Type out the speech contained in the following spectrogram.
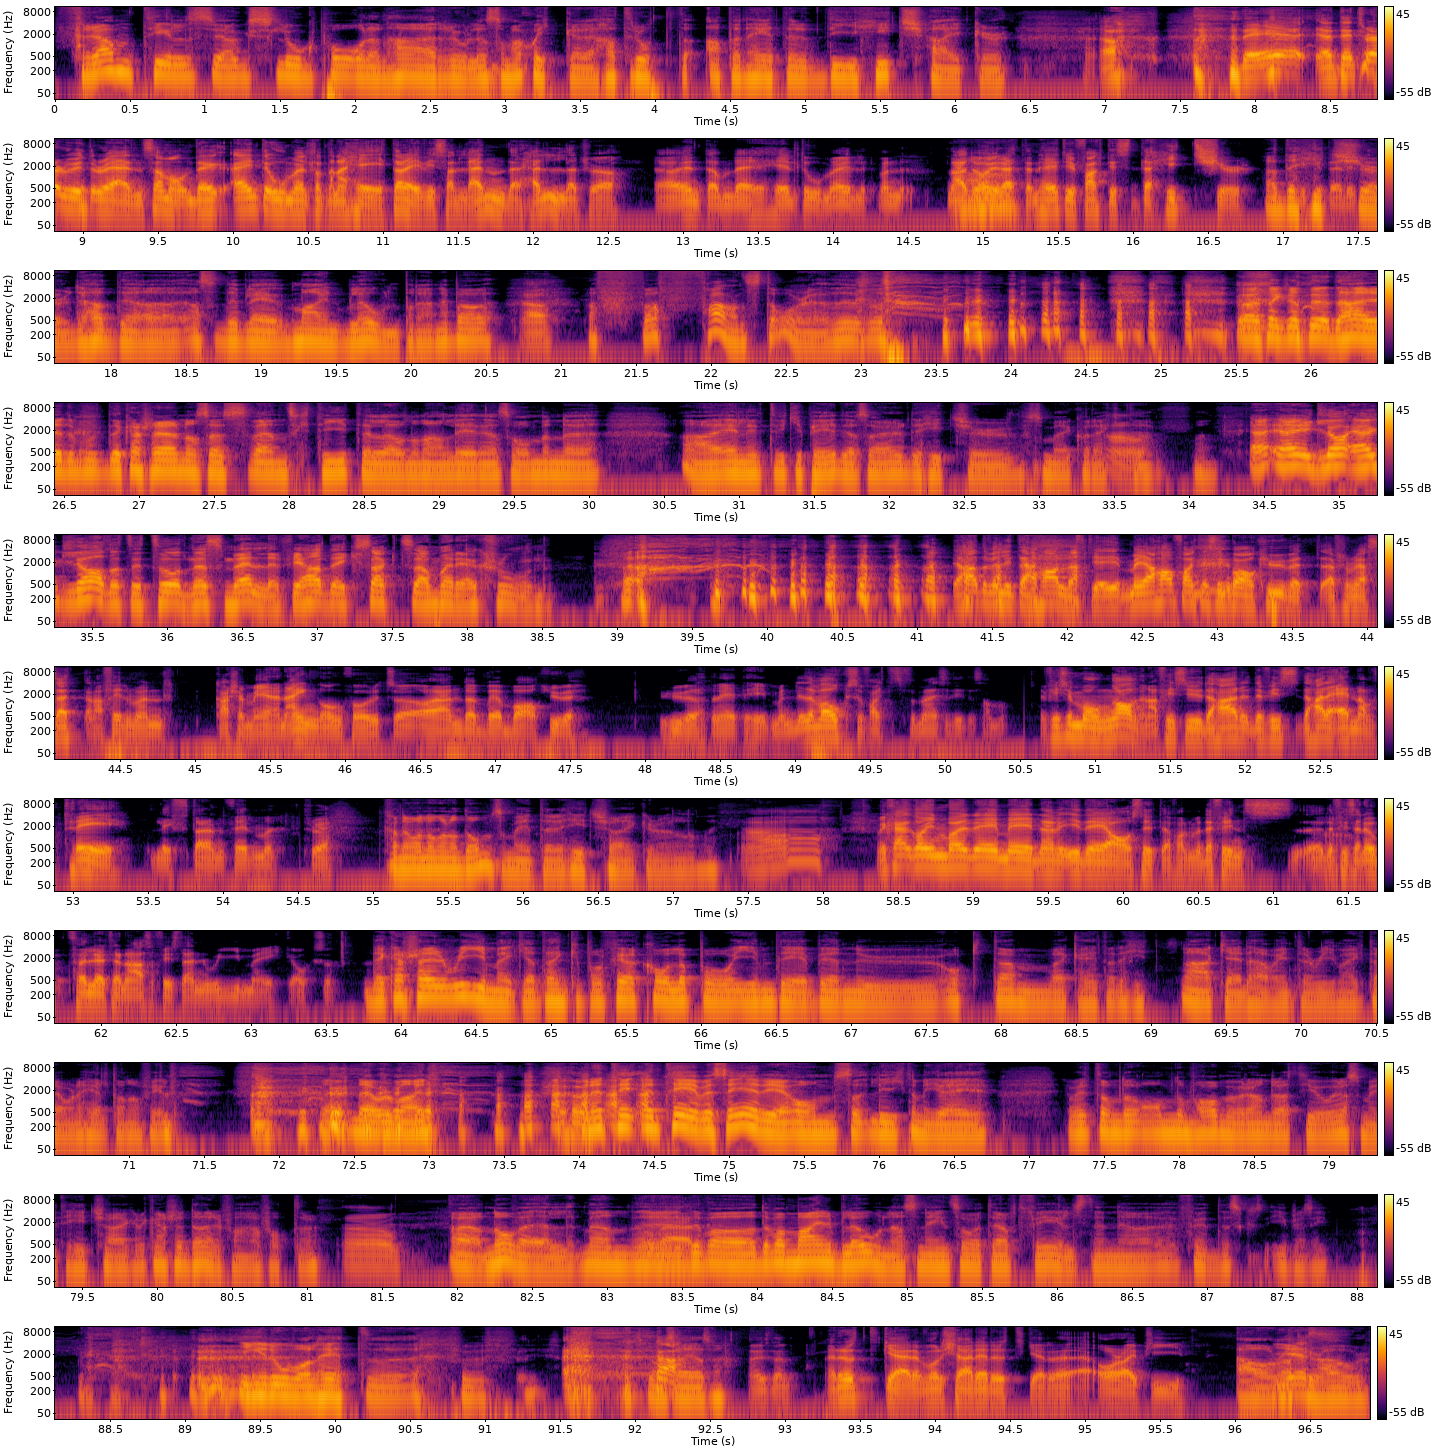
fram tills jag slog på den här rullen som han skickade har trott att den heter The Hitchhiker. Ja, det, är, det tror jag du inte är ensam om. Det är inte omöjligt att den här heter det i vissa länder heller tror jag. Jag vet inte om det är helt omöjligt men nej du har ju Ja. rätt, den heter ju faktiskt The Hitcher. Ja, The Hitcher, lite- det hade jag, alltså det blev mind-blown på den. Jag bara, Ja. vad, vad fan står det? jag tänkte att det, det här är, det kanske är någon sån här svensk titel av någon anledning och så, men eh, nej, enligt Wikipedia så är det The Hitcher som är korrekt. Ja. Men, Jag, jag, är glad, jag är glad att du tog den smällen för jag hade exakt samma reaktion. Jag hade väl lite halvt, men jag har faktiskt i bakhuvudet eftersom jag sett den här filmen kanske mer än en gång förut så har jag ändå i bakhuvudet huvudet att den heter Hit. Men det var också faktiskt för mig så lite samma. Det finns ju många av den. Det finns ju det här, det, finns, det här är en av tre liftaren-filmer tror jag kan det vara någon av dem som heter Hitchhiker eller någonting? Ja, vi kan gå in på det med när vi, i det avsnittet i alla fall. Men det finns, det finns en uppföljare till den här så finns det en remake också. Det kanske är remake jag tänker på, för jag kollar på IMDB nu och den verkar heta The Hit... Nej okej, det här var inte en remake, det här var en helt annan film. Ne- Never mind. Men en, en tv-serie om så, liknande grejer. Jag vet inte om de, om de har med varandra att göra som heter Hitchhiker, det kanske är därifrån jag har fått det. Ja. Ja, nåväl. Men eh, Nåväl. det var, det var mind-blown alltså när jag insåg att jag haft fel sen jag föddes i princip. Ingen ovanlighet, eh, för, ska man säga så. Ja, just det. Rutger, vår kära Rutger, eh, RIP. Ja, Rucker Yes. Hauer.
